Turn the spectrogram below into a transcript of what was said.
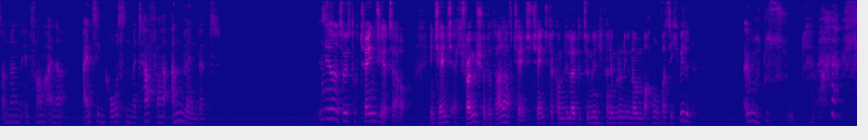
sondern in Form einer einzigen großen Metapher anwendet. ja, so ist doch Change jetzt auch. In Change, ich freue mich schon total auf Change. Change, da kommen die Leute zu mir und ich kann im Grunde genommen machen, was ich will. Ähm,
